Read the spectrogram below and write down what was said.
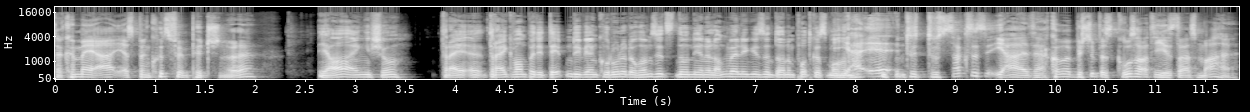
Da können wir ja auch erst beim Kurzfilm pitchen, oder? Ja, eigentlich schon. Drei, äh, drei Deppen, die während Corona daheim sitzen und ihnen langweilig ist und dann einen Podcast machen. Ja, äh, du, du sagst es, ja, da kann man bestimmt was Großartiges draus machen.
